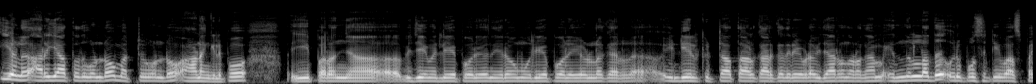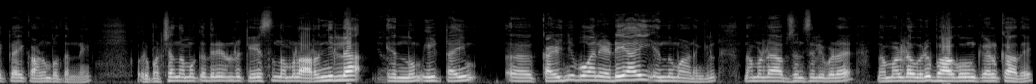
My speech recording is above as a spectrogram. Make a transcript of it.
ഇയാൾ അറിയാത്തത് കൊണ്ടോ മറ്റുകൊണ്ടോ ആണെങ്കിൽ ഇപ്പോൾ ഈ പറഞ്ഞ വിജയ് മല്യയെ പോലെയോ നീരവ് മൂലിയെ പോലെയുള്ള കേരള ഇന്ത്യയിൽ കിട്ടാത്ത ആൾക്കാർക്കെതിരെ ഇവിടെ വിചാരണ തുടങ്ങാം എന്നുള്ളത് ഒരു പോസിറ്റീവ് ആസ്പെക്റ്റായി കാണുമ്പോൾ തന്നെ ഒരു പക്ഷേ നമുക്കെതിരെയുള്ളൊരു കേസ് നമ്മൾ അറിഞ്ഞില്ല എന്നും ഈ ടൈം കഴിഞ്ഞു പോകാൻ ഇടയായി എന്നുമാണെങ്കിൽ നമ്മളുടെ ആബ്സൻസിൽ ഇവിടെ നമ്മളുടെ ഒരു ഭാഗവും കേൾക്കാതെ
